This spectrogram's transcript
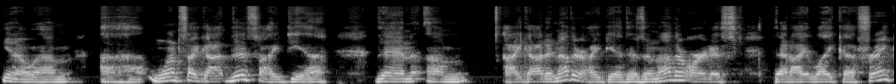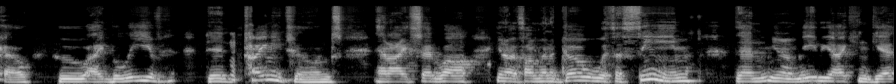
you know, um, uh, once I got this idea, then um, I got another idea. There's another artist that I like, uh, Franco, who I believe did Tiny Titans. and I said, well, you know, if I'm going to go with a theme, then you know maybe I can get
